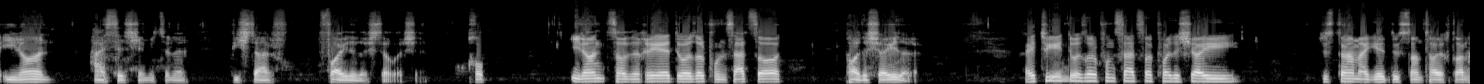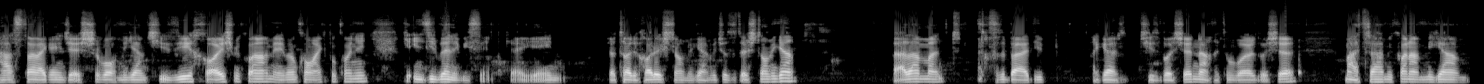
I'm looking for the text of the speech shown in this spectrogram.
ایران هستش که می‌تونه بیشتر فایده داشته باشه. خب ایران سابقه 2500 سال پادشاهی داره. ولی توی این 2500 سال پادشاهی دوستان اگه دوستان تاریخدان هستن اگه اینجا اشتباه میگم چیزی خواهش می‌کنم یعنی کمک بکنین که این زیر بنویسین. که اگه این یا تاریخ ها رو اشتباه میگم جزء اشتباه میگم. بعدم من قسمت بعدی اگر چیز باشه نقدتون وارد باشه مطرح می‌کنم میگم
